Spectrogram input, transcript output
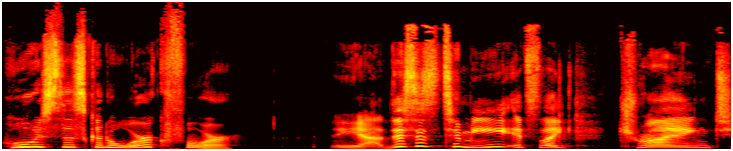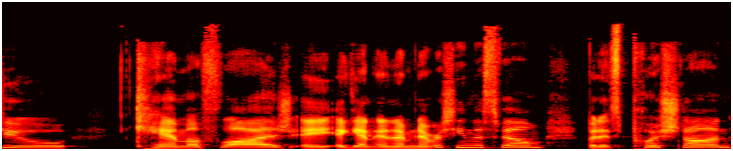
Who is this going to work for? Yeah, this is to me it's like trying to camouflage a again and I've never seen this film, but it's pushed on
